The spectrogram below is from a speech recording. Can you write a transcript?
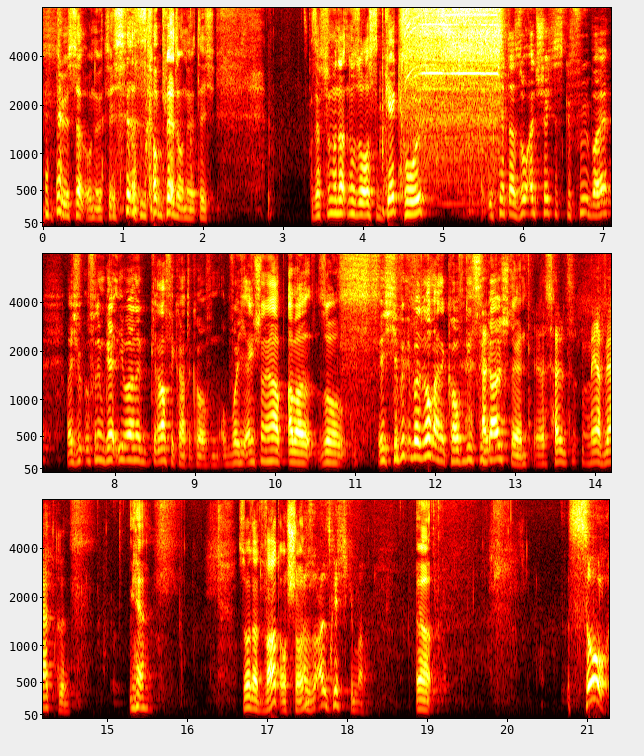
Natürlich ist das unnötig. Das ist komplett unnötig. Selbst wenn man das nur so aus Gag holt, ich hätte da so ein schlechtes Gefühl bei, weil ich würde von dem Geld lieber eine Grafikkarte kaufen, obwohl ich eigentlich schon eine habe. Aber so, ich würde lieber noch eine kaufen, die ins Regal stellen. Da ist halt mehr Wert drin. Ja. So, das war's auch schon. Also alles richtig gemacht. ja. So.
